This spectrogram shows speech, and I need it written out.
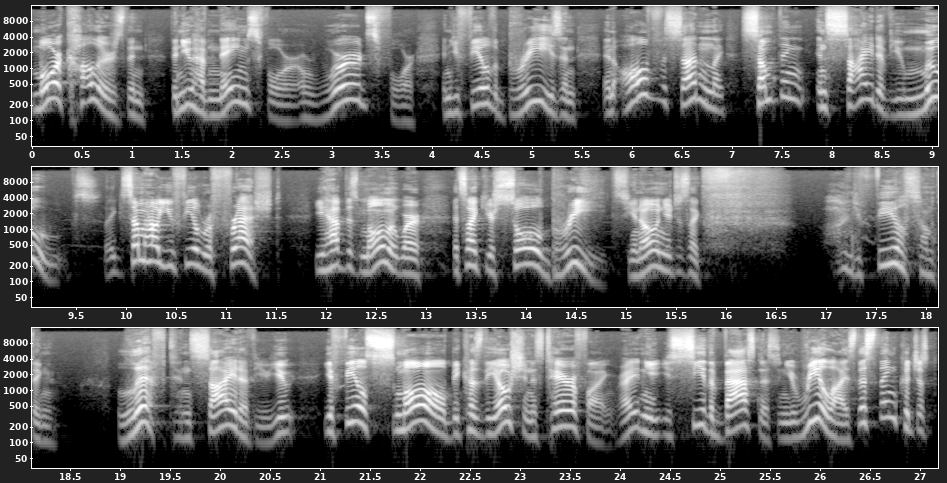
more colors than, than you have names for or words for. And you feel the breeze, and, and all of a sudden, like something inside of you moves. Like somehow you feel refreshed. You have this moment where it's like your soul breathes, you know, and you're just like, and you feel something lift inside of you. You, you feel small because the ocean is terrifying, right? And you, you see the vastness and you realize this thing could just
